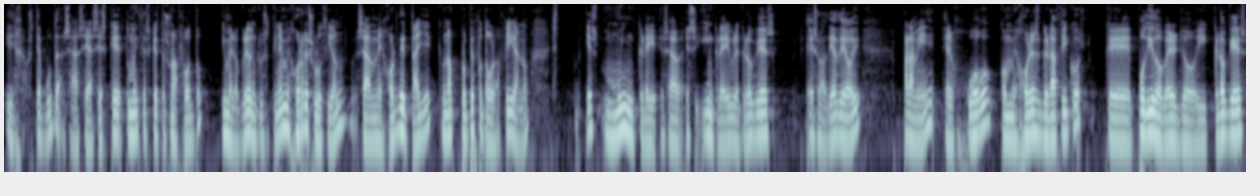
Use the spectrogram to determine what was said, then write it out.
y dije, hostia puta, o sea, si es que tú me dices que esto es una foto, y me lo creo, incluso tiene mejor resolución, o sea, mejor detalle que una propia fotografía, ¿no? Es, es muy increíble, o sea, es increíble, creo que es eso a día de hoy para mí el juego con mejores gráficos que he podido ver yo y creo que es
